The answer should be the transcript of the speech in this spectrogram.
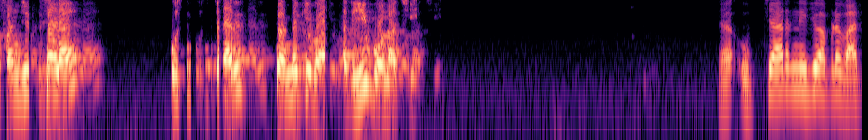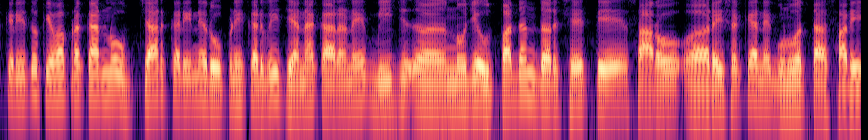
फंजिसाइड है उस उपचारित करने के बाद ही बोना चाहिए અ, ઉપચારની જો આપણે વાત કરીએ તો કેવા પ્રકારનો ઉપચાર કરીને રોપણી કરવી જેના કારણે બીજ અ, નો જે ઉત્પાદન દર છે તે સારો અ, રહી શકે અને ગુણવત્તા સારી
